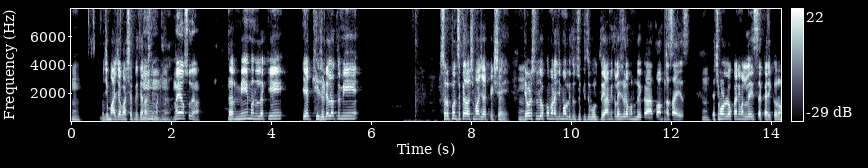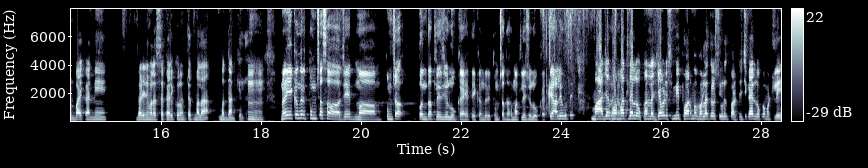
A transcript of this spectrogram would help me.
म्हणजे माझ्या भाषेत मी हम्म, म्हटलं. नाही असू दे ना तर मी म्हणलं की एक हिजड्याला तुम्ही सरपंच करा अशी माझी अपेक्षा आहे. त्यावेळेस लोक म्हणायची माऊली तू चुकीचं बोलतोय आम्ही तुला हिजडा म्हणलोय का तू आमचाच आहेस. त्याच्यामुळे लोकांनी मला सहकार्य करून बायकांनी गाडीने मला सहकार्य करून त्यात मला मतदान केलं. नाही एकंदरीत तुमच्या जे तुमच्या पंथातले जे लोक आहेत एकंदरीत तुमच्या धर्मातले जे लोक आहेत ते आले होते माझ्या. धर्मातल्या लोकांना ज्यावेळेस मी फॉर्म भरला त्यावेळेस विरोध पार्टीचे काही लोक म्हटले.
